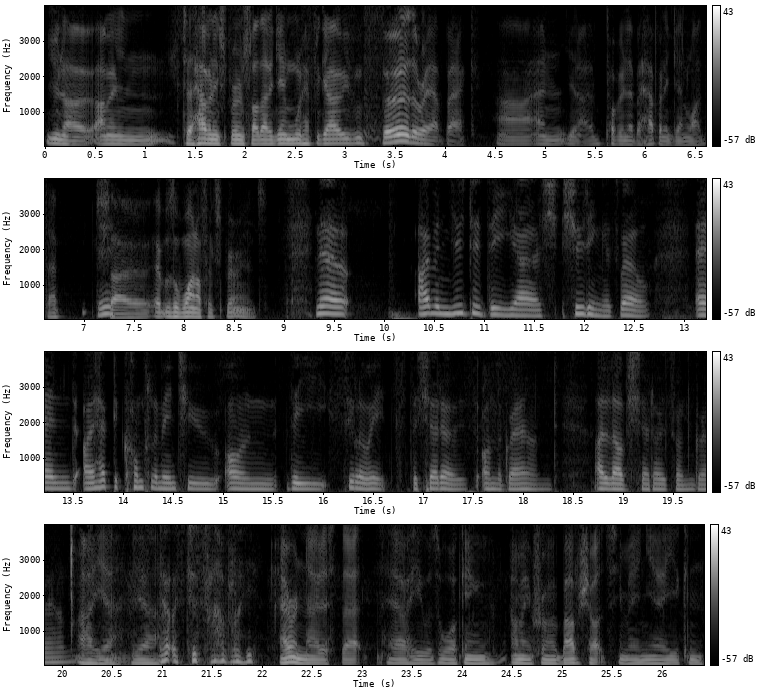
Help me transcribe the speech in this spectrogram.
you know, I mean, to have an experience like that again, we'd have to go even further out back, uh, and you know, it'd probably never happen again like that. Yeah. So it was a one-off experience. Now, Ivan, you did the uh, sh- shooting as well, and I have to compliment you on the silhouettes, the shadows on the ground. I love shadows on grounds. Oh yeah, yeah. That was just lovely. Aaron noticed that how he was walking. I mean, from above shots. You mean, yeah, you can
